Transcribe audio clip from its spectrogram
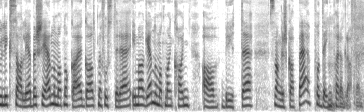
ulykksalige beskjeden om at noe er galt med fosteret i magen, om at man kan avbryte svangerskapet på den mm. paragrafen.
